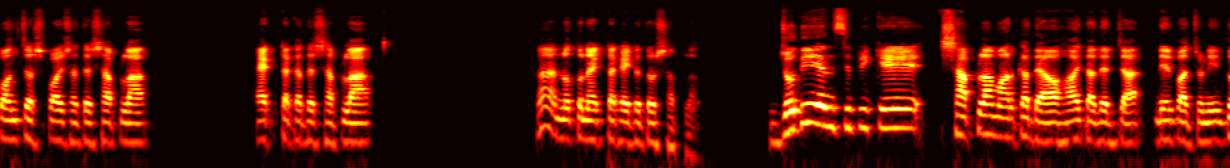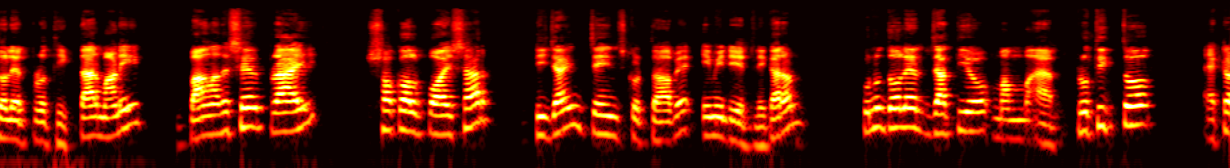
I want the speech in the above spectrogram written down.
পঞ্চাশ পয়সাতে শাপলা, এক টাকাতে শাপলা হ্যাঁ নতুন এক টাকা এটাতেও শাপলা। যদি এনসিপি কে শাপলা মার্কা দেওয়া হয় তাদের যা নির্বাচনী দলের প্রতীক, তার মানে বাংলাদেশের প্রায় সকল পয়সার ডিজাইন চেঞ্জ করতে হবে ইমিডিয়েটলি কারণ কোনো দলের জাতীয় প্রতীক তো একটা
